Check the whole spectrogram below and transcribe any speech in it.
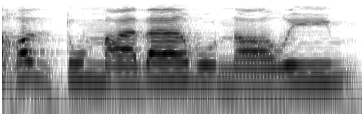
أَخَذْتُمْ عَذَابٌ عَظِيمٌ.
